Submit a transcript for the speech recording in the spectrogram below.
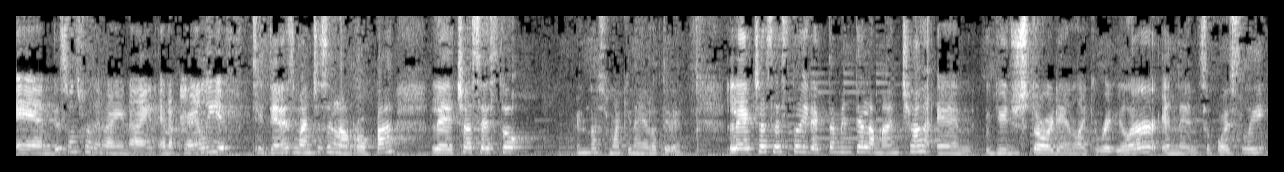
And this one's from the 99. And apparently if si tienes manchas en la ropa, le echas esto Venga su máquina, ya lo tiré. Le echas esto directamente a la mancha and you just throw it in like regular and then supposedly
